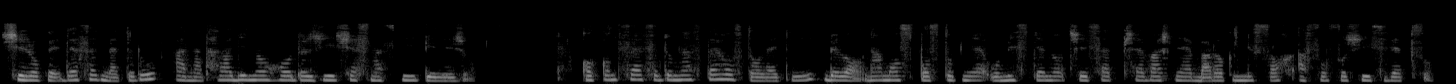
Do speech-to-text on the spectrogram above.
široký 10 metrů a nad hladinou ho drží 16 pilířů. Od konce 17. století bylo na most postupně umístěno 30 převážně barokních soch a sosoší svědců.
